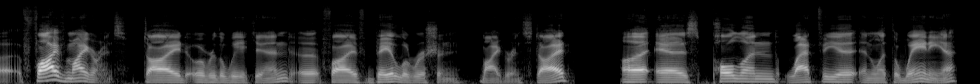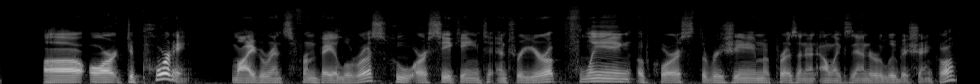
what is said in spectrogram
uh, five migrants died over the weekend. Uh, five Belarusian migrants died, uh, as Poland, Latvia, and Lithuania uh, are deporting migrants from Belarus who are seeking to enter Europe, fleeing, of course, the regime of President Alexander Lukashenko.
